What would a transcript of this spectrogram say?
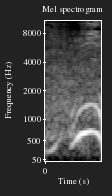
Woo!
